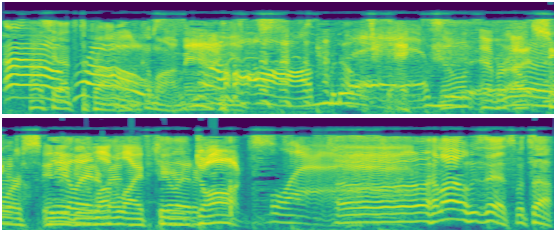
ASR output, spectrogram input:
Oh, see, that's the problem. Come on, man. Aw, bleh, Don't ever outsource any you of your later, love man. life to you your dogs. bleh. Uh, hello, who's this? What's up?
